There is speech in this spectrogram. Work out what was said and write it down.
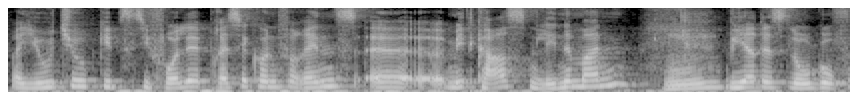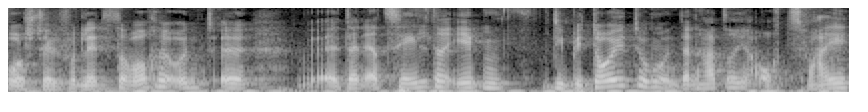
bei YouTube gibt es die volle Pressekonferenz äh, mit Carsten Linnemann, Mhm. wie er das Logo vorstellt von letzter Woche und äh, dann erzählt er eben die Bedeutung und dann hat er ja auch zwei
